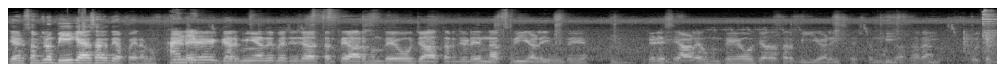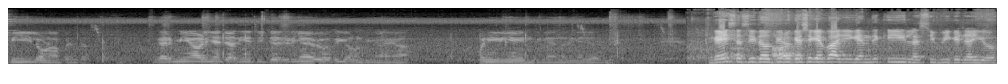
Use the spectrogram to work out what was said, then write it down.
ਜਿਵੇਂ ਸਮਝ ਲਓ ਬੀ ਕਹਿ ਸਕਦੇ ਆਪਾਂ ਇਹਨਾਂ ਨੂੰ। ਹਾਂਜੀ। ਜਿਹੜੇ ਗਰਮੀਆਂ ਦੇ ਵਿੱਚ ਜ਼ਿਆਦਾਤਰ ਤਿਆਰ ਹੁੰਦੇ ਉਹ ਜ਼ਿਆਦਾਤਰ ਜਿਹੜੇ ਨਰਸਰੀ ਵਾਲੇ ਹੁੰਦੇ ਆ। ਜਿਹੜੇ ਸਿਆਲੇ ਹੁੰਦੇ ਆ ਉਹ ਜ਼ਿਆਦਾਤਰ ਬੀ ਵਾਲੀ ਸਿਸਟਮ ਹੁੰਦਾ ਸਾਰਾ। ਉਹ ਚ ਬੀ ਲਾਉਣਾ ਪੈਂਦਾ। ਗਰਮੀਆਂ ਵਾਲੀਆਂ ਜਿਆਦੀਆਂ ਚੀਜ਼ਾਂ ਜਿਹੜੀਆਂ ਉਹਦੀਆਂ ਹੁੰਦੀਆਂ ਆ। ਪਨੀਰੀਆਂ ਹੀ ਹੁੰਦੀਆਂ ਇਹਨਾਂ ਦੀਆਂ ਜ਼ਿਆਦਾ ਗਈ ਸਸੀ ਤਾਂ ਉੱਧੀ ਰੁਕੇ ਸੀਗੇ ਭਾਜੀ ਕਹਿੰਦੇ ਕਿ ਲੱਸੀ ਪੀ ਕੇ ਜਾਈਓ।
